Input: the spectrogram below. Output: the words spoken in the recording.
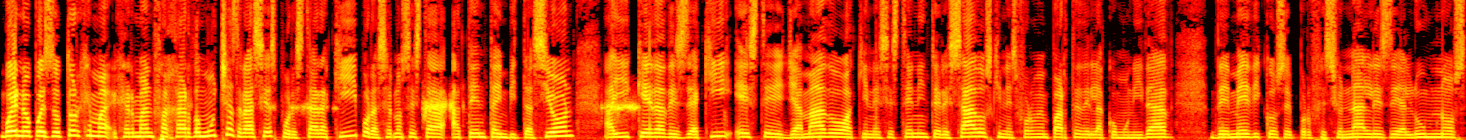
Bueno, pues doctor Germán Fajardo, muchas gracias por estar aquí, por hacernos esta atenta invitación. Ahí queda desde aquí este llamado a quienes estén interesados, quienes formen parte de la comunidad de médicos, de profesionales, de alumnos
